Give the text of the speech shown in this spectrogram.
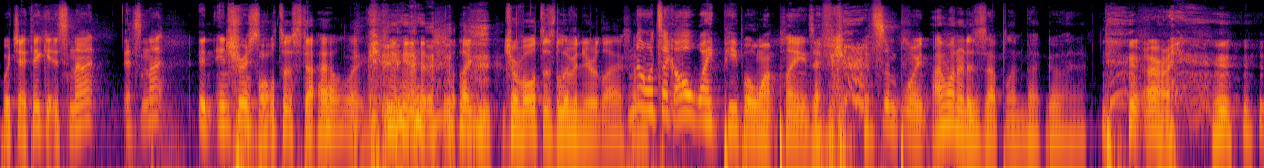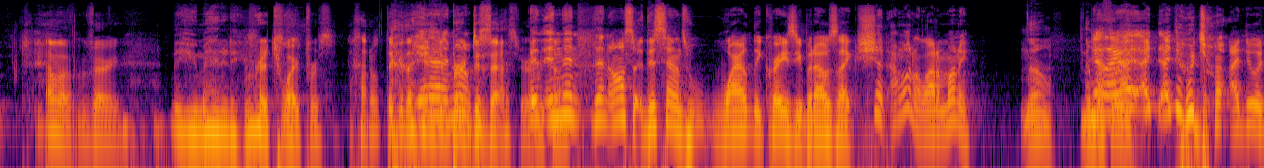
which I think it's not. It's not an interest. Travolta style, like like Travolta's living your life. huh? No, it's like all white people want planes. I figure at some point. I wanted a Zeppelin, but go ahead. all right. I'm a very the humanity. rich white person. I don't think of the Yeah, Hindenburg know. disaster. And, and then, then also, this sounds wildly crazy, but I was like, shit, I want a lot of money. No, number Yeah, three. I, I, I do a job. I do a,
